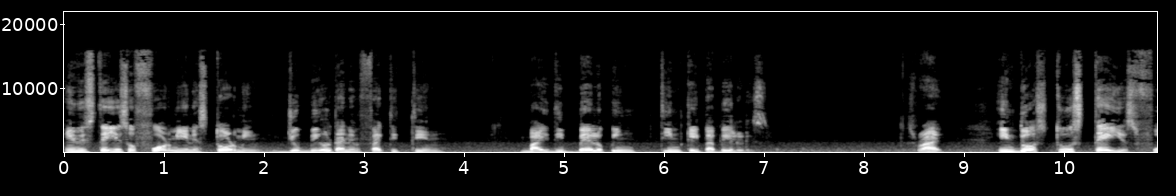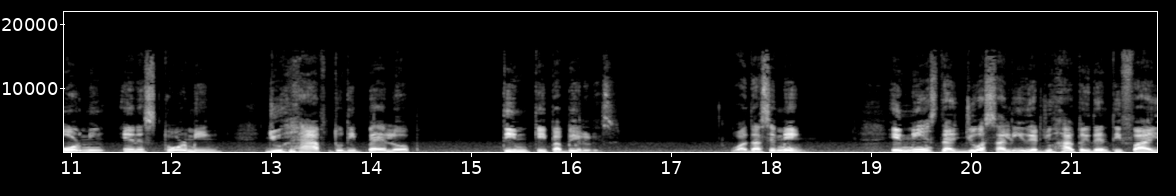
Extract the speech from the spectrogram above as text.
In the stages of forming and storming, you build an effective team by developing team capabilities. That's right. In those two stages, forming and storming, you have to develop team capabilities. What does it mean? It means that you, as a leader, you have to identify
